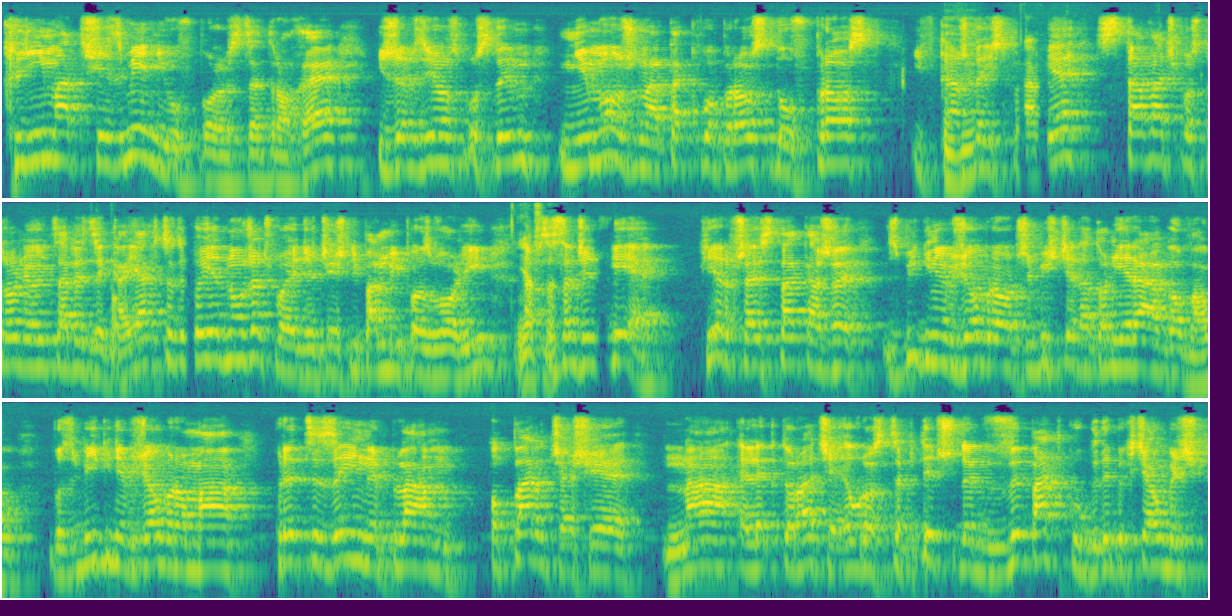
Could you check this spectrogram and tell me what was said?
klimat się zmienił w Polsce trochę i że w związku z tym nie można tak po prostu wprost i w każdej mhm. sprawie stawać po stronie ojca ryzyka. Ja chcę tylko jedną rzecz powiedzieć, jeśli pan mi pozwoli, a w zasadzie dwie. Pierwsza jest taka, że Zbigniew Ziobro oczywiście na to nie reagował, bo Zbigniew Ziobro ma precyzyjny plan oparcia się na elektoracie eurosceptycznym w wypadku, gdyby chciał być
